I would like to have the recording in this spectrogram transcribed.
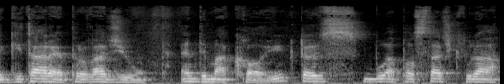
e, gitarę prowadził Andy McCoy. To jest, była postać, która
